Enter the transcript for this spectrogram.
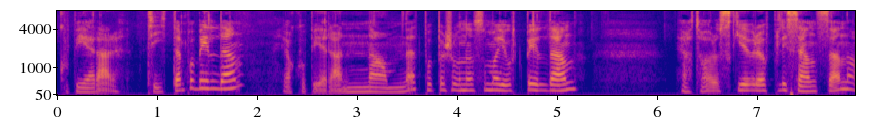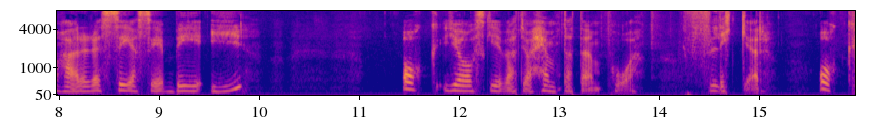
kopierar titeln på bilden. Jag kopierar namnet på personen som har gjort bilden. Jag tar och skriver upp licensen och här är det CCBY och jag skriver att jag har hämtat den på Flickr. Och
